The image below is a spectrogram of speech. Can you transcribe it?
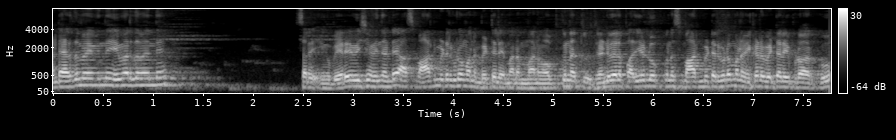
అంటే అర్థమైంది? ఏమర్థమైంది సరే ఇంక వేరే విషయం ఏంటంటే ఆ స్మార్ట్ మీటర్ కూడా మనం పెట్టలే. మనం మనం ఒప్పుకున్న రెండు వేల పదిహేడులో ఒప్పుకున్న స్మార్ట్ మీటర్ కూడా మనం ఎక్కడ పెట్టాలి ఇప్పటి వరకు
